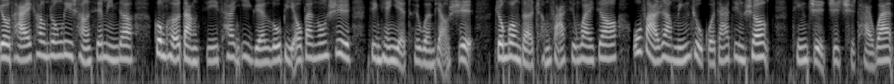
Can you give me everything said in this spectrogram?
有台抗中立场鲜明的共和党籍参议员卢比欧办公室今天也推文表示，中共的惩罚性外交无法让民主国家晋升，停止支持台湾。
